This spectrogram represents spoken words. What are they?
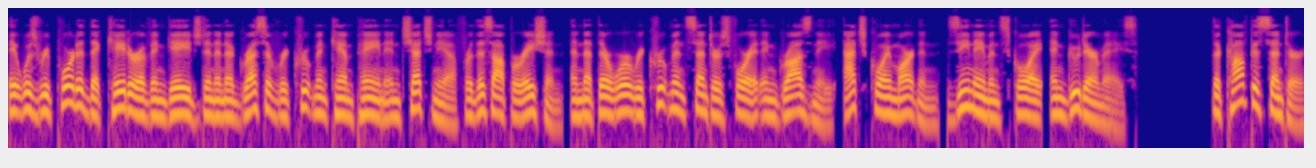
It was reported that Kadyrov engaged in an aggressive recruitment campaign in Chechnya for this operation, and that there were recruitment centers for it in Grozny, Achkhoy Martan, Znamenskoy, and Gudermes. The Kavkaz Center,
